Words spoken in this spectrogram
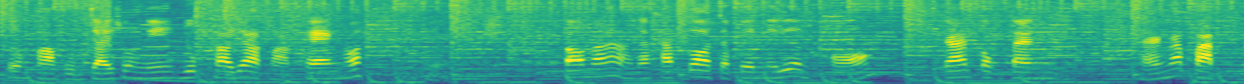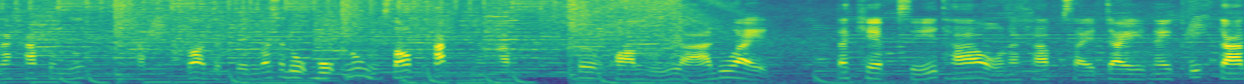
เพิ่มความอุ่นใจช่วงนี้ยุคข้าวยากหมากแพงเนาะต่อมานะครับก็จะเป็นในเรื่องของการตกแต่งแผงหน้าปัดนะครับ ตรงนี้นะครับก็จะเป็นวัสดุบุนุ่มซอฟทัชนะครับ เพิ่มความหรูหราด้วยตะเข็บสีเทานะครับ ใส่ใจในทุกการ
